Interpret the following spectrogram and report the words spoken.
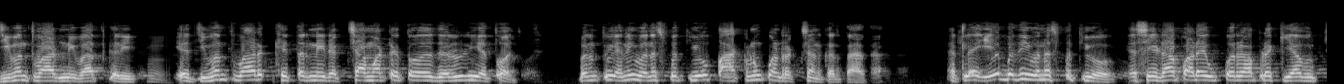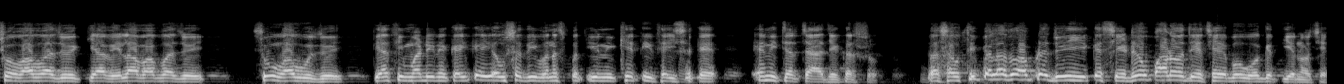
જીવંત વાડની વાત કરી એ જીવંત વાડ ખેતરની રક્ષા માટે તો જરૂરી હતો જ. પરંતુ એની વનસ્પતિઓ પાકનું પણ રક્ષણ કરતા હતા. એટલે એ બધી વનસ્પતિઓ શેઢા પાડે ઉપર આપણે કયા વૃક્ષો વાવવા જોઈએ, કયા વેલા વાવવા જોઈએ, શું વાવવું જોઈએ, ત્યાંથી માંડીને કઈ કઈ ઔષધિ વનસ્પતિઓની ખેતી થઈ શકે, એની ચર્ચા આજે કરશું. તો સૌથી પહેલા તો આપણે જોઈએ કે શેઢો પાડો જે છે બહુ અગત્યનો છે.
